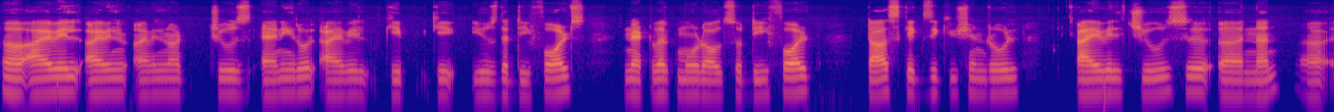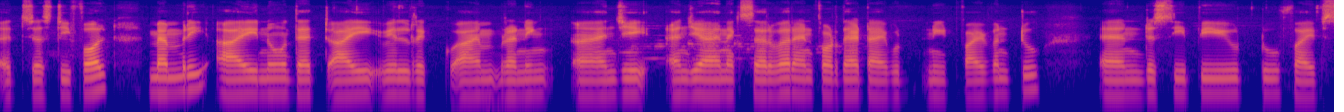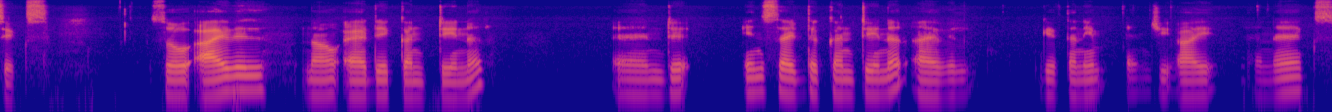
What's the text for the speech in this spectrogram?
uh, I will I will I will not choose any role I will keep, keep use the defaults. Network mode also default. Task execution role I will choose uh, none uh, it's just default. Memory I know that I will I'm running uh, ng nginx server and for that I would need 512 and CPU 256 so I will now add a container and inside the container I will give the name nginx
